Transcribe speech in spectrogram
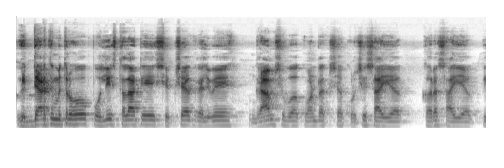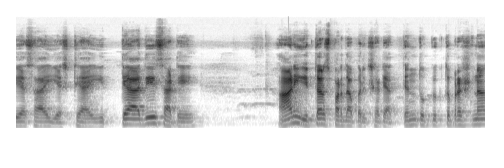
विद्यार्थी मित्र हो पोलीस तलाटे शिक्षक रेल्वे ग्रामसेवक वनरक्षक कृषी सहाय्यक कर सहाय्यक P S I S T I इत्यादीसाठी आणि इतर स्पर्धा परीक्षेसाठी अत्यंत उपयुक्त प्रश्न.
